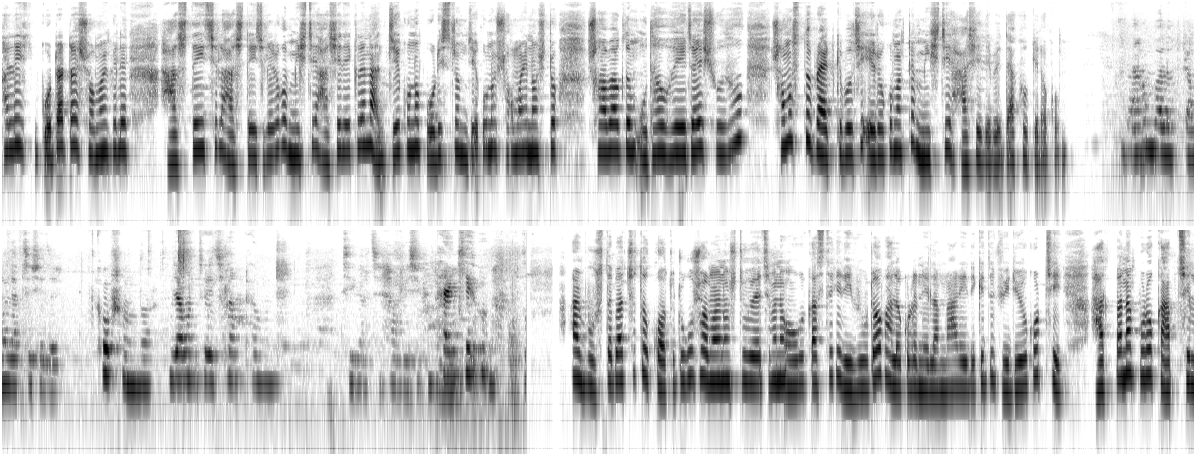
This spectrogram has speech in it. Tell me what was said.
খালি গোটাটা সময় ফেলে হাসতেই ছিল হাসতেই ছিল। এরকম মিষ্টি হাসি দেখলে না যে কোনো পরিশ্রম যে কোনো সময় নষ্ট সব একদম উধাও হয়ে যায়। শুধু সমস্ত ব্রাইডকে বলছি এরকম একটা মিষ্টি হাসি দেবে দেখো কীরকম। এখন বলো কেমন লাগছে সেজে? খুব সুন্দর যেমন চেয়েছিলাম তেমন। ঠিক আছে আর বেশিক্ষণ থ্যাংক ইউ আর বুঝতে পারছ তো কতটুকু সময় নষ্ট হয়েছে? মানে ওর কাছ থেকে রিভিউটাও ভালো করে নিলাম না। আর এদিকে যে ভিডিও করছি, হাত পা না পুরো কাঁপছিল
